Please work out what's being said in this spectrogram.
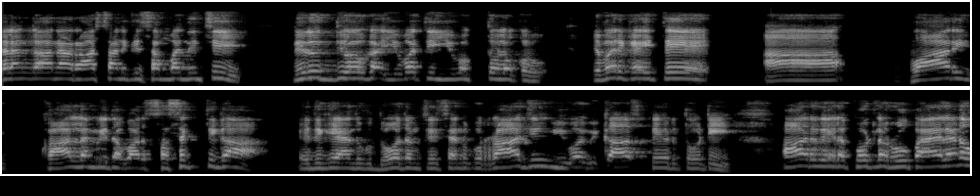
తెలంగాణ రాష్ట్రానికి సంబంధించి నిరుద్యోగ యువతి యువకులకు ఎవరికైతే ఆ వారి కాళ్ళ మీద వారు సశక్తిగా ఎదిగేందుకు దోహదం చేసేందుకు రాజీవ్ యువ వికాస్ పేరుతోటి ఆరు వేల కోట్ల రూపాయలను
